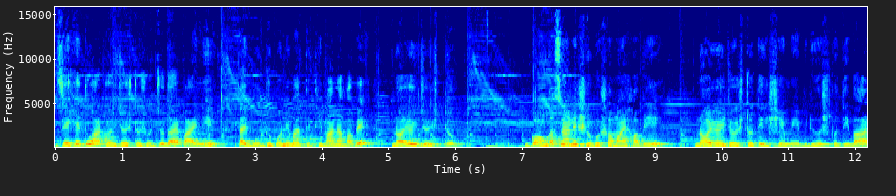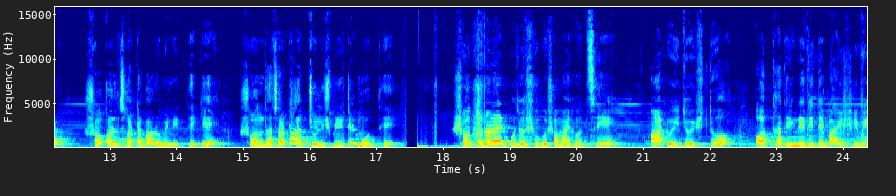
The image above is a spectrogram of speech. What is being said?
যেহেতু আটই জ্যৈষ্ঠ সূর্যোদয় পায়নি, তাই বুদ্ধ পূর্ণিমার তিথি মানা হবে নয়ই জ্যৈষ্ঠ। গঙ্গা স্নানের শুভ সময় হবে। নয়ই জ্যৈষ্ঠ তেইশে মে, বৃহস্পতিবার, সকাল ছটা বারো মিনিট থেকে সন্ধ্যা ছটা আটচল্লিশ মিনিটের মধ্যে। সত্যনারায়ণ পুজোর শুভ সময় হচ্ছে আটই জ্যৈষ্ঠ, অর্থাৎ ইংরেজিতে বাইশে মে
